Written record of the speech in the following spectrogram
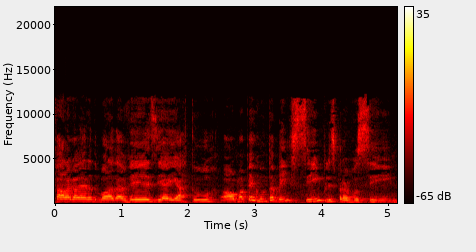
Fala galera do Bola da Vez, e aí Arthur? Ó, uma pergunta bem simples para você, hein?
